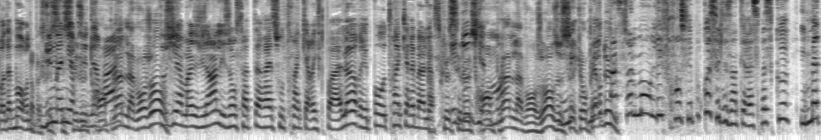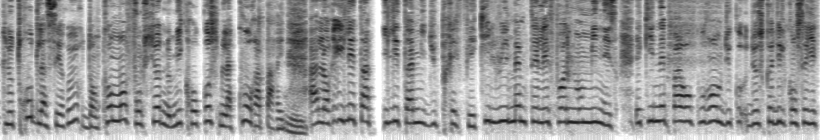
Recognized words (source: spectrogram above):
Bon, d'abord, d'une manière générale, de la vengeance. Générale, les gens s'intéressent aux trains qui arrivent pas à l'heure et pas aux trains qui arrivent à l'heure. Parce que c'est le tremplin de la vengeance de ceux qui ont perdu. Mais pas seulement les Français. Pourquoi ça les intéresse? Parce que ils mettent le trou de la serrure dans comment fonctionne le microcosme, la cour à Paris. Oui. Alors, il est, à, il est ami du préfet, qui lui-même téléphone mon ministre et qui n'est pas au courant du, de ce que dit le conseiller.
